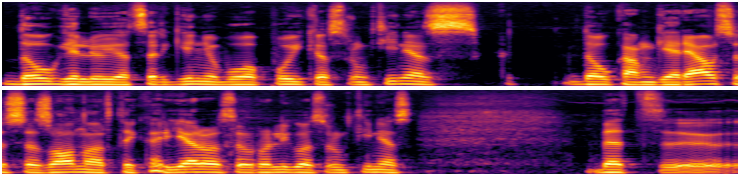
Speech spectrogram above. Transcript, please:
daugeliu atsarginių buvo puikios rungtynės, daugam geriausio sezono, ar tai karjeros Eurolygos rungtynės, bet e,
